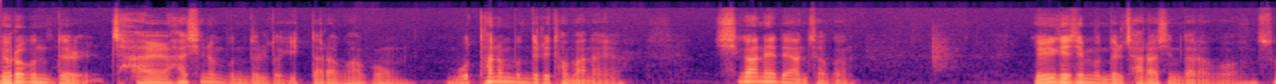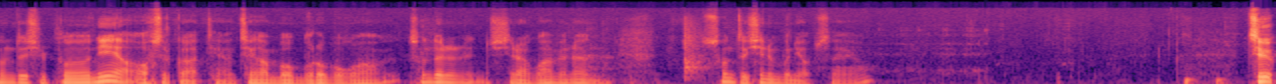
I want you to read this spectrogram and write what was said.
여러분들 잘 하시는 분들도 있다라고 하고 못하는 분들이 더 많아요. 시간에 대한 적응. 여기 계신 분들 잘하신다라고 손 드실 분이 없을 것 같아요. 제가 뭐 물어보고 손 드시라고 하면은 손 드시는 분이 없어요. 즉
